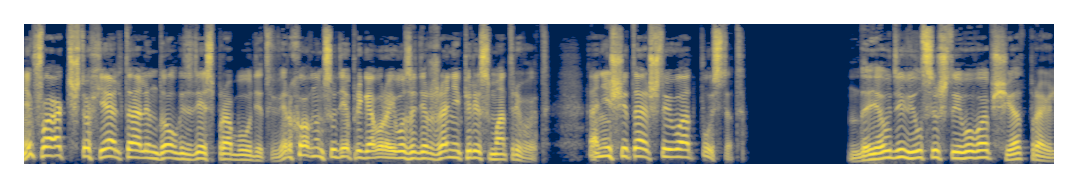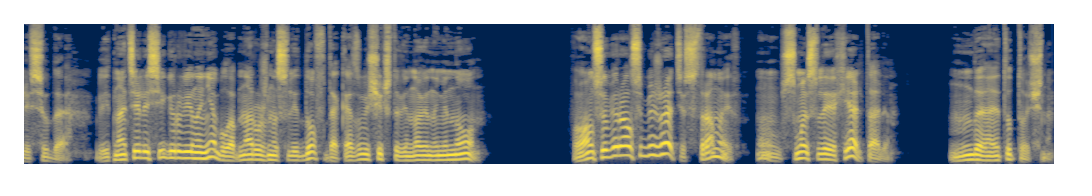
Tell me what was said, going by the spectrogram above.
«Не факт, что Хиальталин долго здесь пробудет. В Верховном суде приговор о его задержании пересматривают. Они считают, что его отпустят». «Да я удивился, что его вообще отправили сюда. Ведь на теле Сигурвина не было обнаружено следов, доказывающих, что виновен именно он». «Он собирался бежать из страны. Ну, в смысле, Хиальталин». «Да, это точно».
